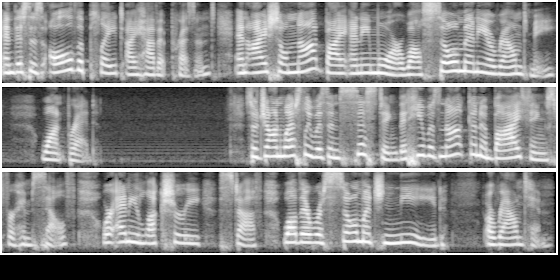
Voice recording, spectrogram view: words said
And this is all the plate I have at present, and I shall not buy any more while so many around me want bread. So, John Wesley was insisting that he was not going to buy things for himself or any luxury stuff while there was so much need around him.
